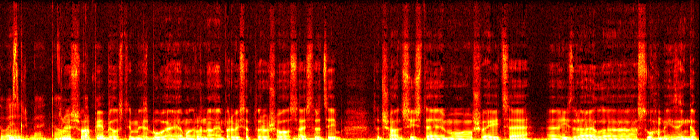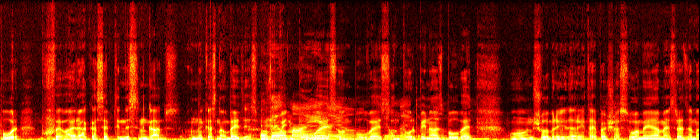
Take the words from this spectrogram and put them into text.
To es mm. gribēju tā. Nu, es varu piebilst, ja mēs būvējam un runājam par visaptvarošo valsts mm. aizsardzību, tad šādu sistēmu Šveicē, Izraela, Somija, Singapūra būvē vairāk kā 70 gadus. Nekas nav beidzies. Viņi būvēs un būvēs un turpinās būvēt. Un šobrīd arī tajā pašā Somijā mēs redzam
